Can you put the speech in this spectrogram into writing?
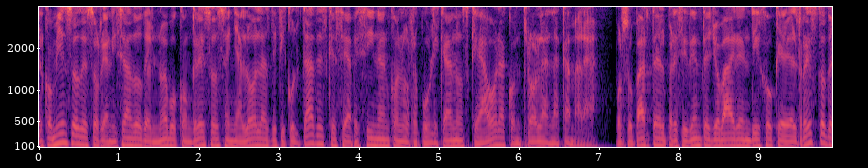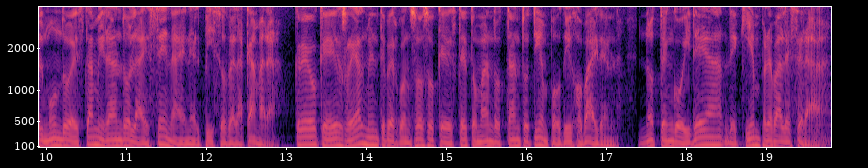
El comienzo desorganizado del nuevo Congreso señaló las dificultades que se avecinan con los republicanos que ahora controlan la Cámara. Por su parte, el presidente Joe Biden dijo que el resto del mundo está mirando la escena en el piso de la Cámara. Creo que es realmente vergonzoso que esté tomando tanto tiempo, dijo Biden. No tengo idea de quién prevalecerá.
